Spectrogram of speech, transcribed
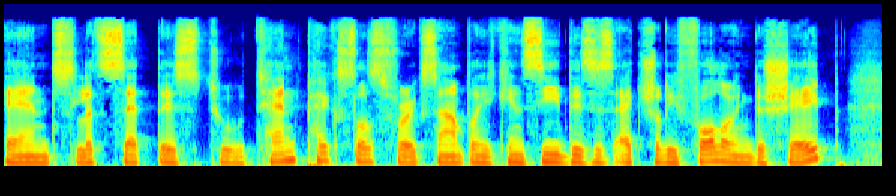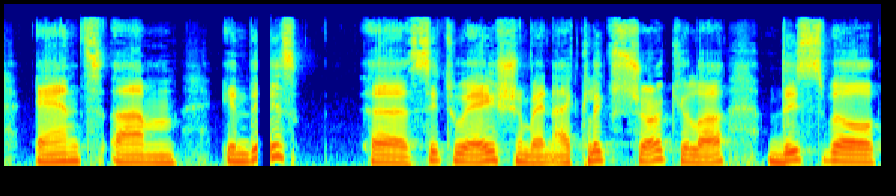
and let's set this to 10 pixels for example you can see this is actually following the shape and um, in this uh, situation, when I click circular, this will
